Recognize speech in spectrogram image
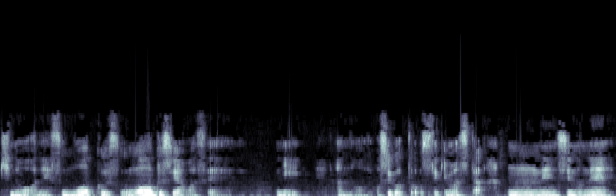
昨日はね、すごくすごく幸せに、あの、お仕事をしてきました。うん、年始のね、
